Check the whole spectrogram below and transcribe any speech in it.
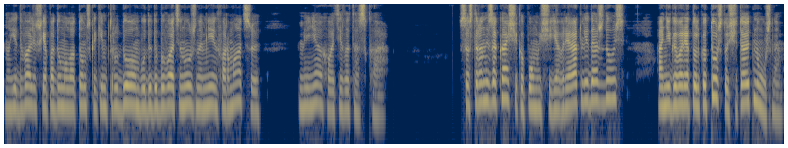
Но едва лишь я подумала о том, с каким трудом буду добывать нужную мне информацию, меня охватила тоска. Со стороны заказчика помощи я вряд ли дождусь. Они говорят только то, что считают нужным.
